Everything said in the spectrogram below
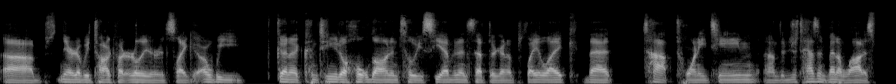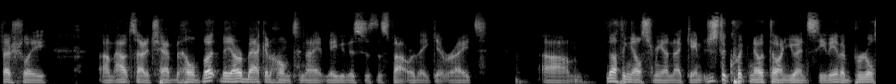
uh, narrative we talked about earlier. It's like, are we going to continue to hold on until we see evidence that they're going to play like that top 20 team. Um, there just hasn't been a lot, especially um, outside of Chapel Hill, but they are back at home tonight. Maybe this is the spot where they get right. Um, nothing else for me on that game. Just a quick note though on UNC, they have a brutal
